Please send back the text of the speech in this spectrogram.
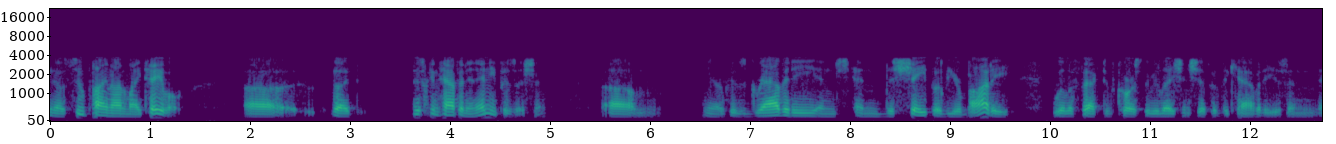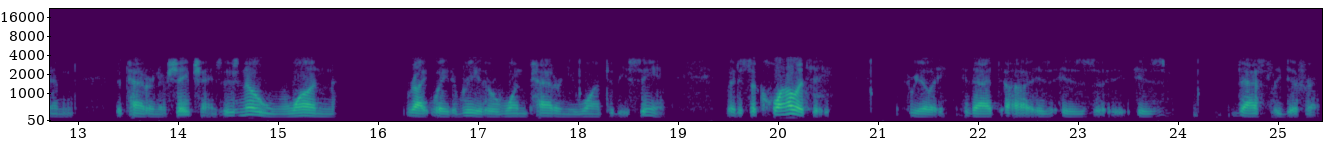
you know, supine on my table, uh, but this can happen in any position. Um, you know, because gravity and and the shape of your body will affect, of course, the relationship of the cavities and and the pattern of shape change. There's no one right way to breathe or one pattern you want to be seeing, but it's a quality, really, that uh, is is is vastly different.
